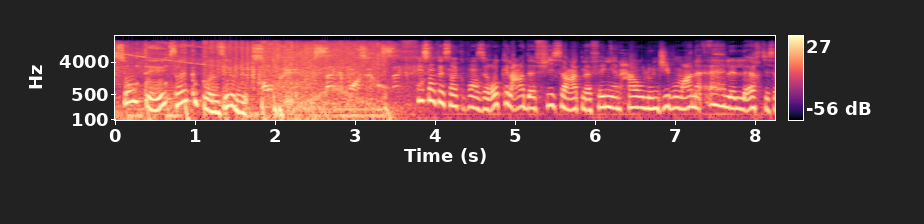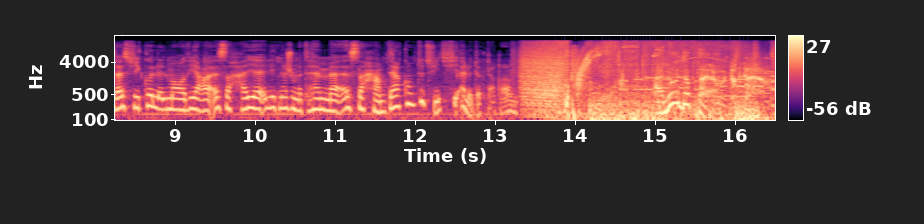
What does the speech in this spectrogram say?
Santé 5.0 Santé 5.0 في سانتي 5.0 كالعادة في ساعتنا الثانية نحاولوا نجيبوا معنا أهل الاختصاص في كل المواضيع الصحية اللي تنجم تهم الصحة متاعكم تدفيد في ألو دكتور ألو دكتور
